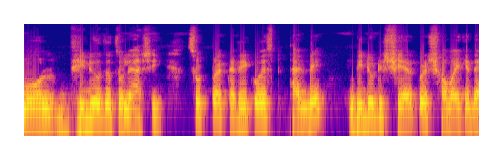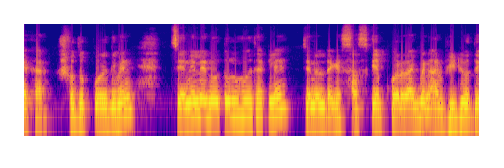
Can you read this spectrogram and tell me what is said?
মূল ভিডিওতে চলে আসি। ছোট্ট একটা রিকোয়েস্ট থাকবে, ভিডিওটি শেয়ার করে সবাইকে দেখার সুযোগ করে দিবেন। চ্যানেলে নতুন হয়ে থাকলে চ্যানেলটাকে সাবস্ক্রাইব করে রাখবেন আর ভিডিওতে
